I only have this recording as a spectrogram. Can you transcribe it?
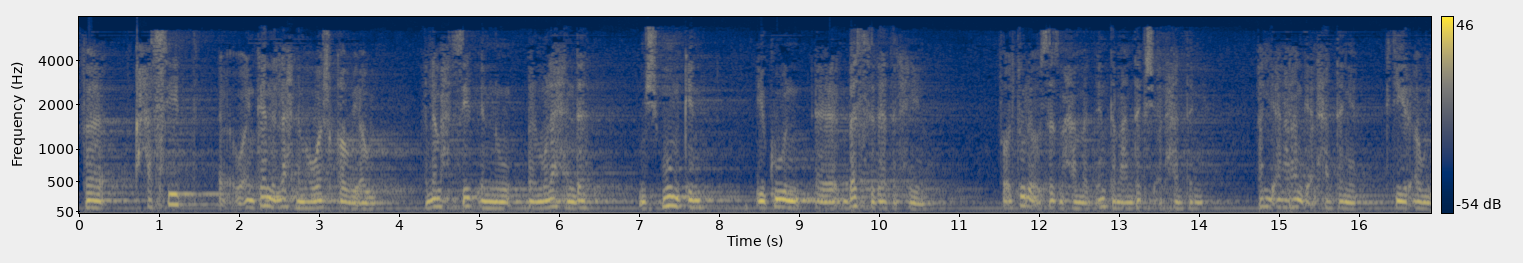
فحسيت وإن كان اللحن ما هواش قوي قوي إنما حسيت إنه الملحن ده مش ممكن يكون آه بس ده تلحين فقلت له يا أستاذ محمد أنت ما عندكش ألحان تانية؟ قال لي أنا عندي ألحان تانية كتير قوي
